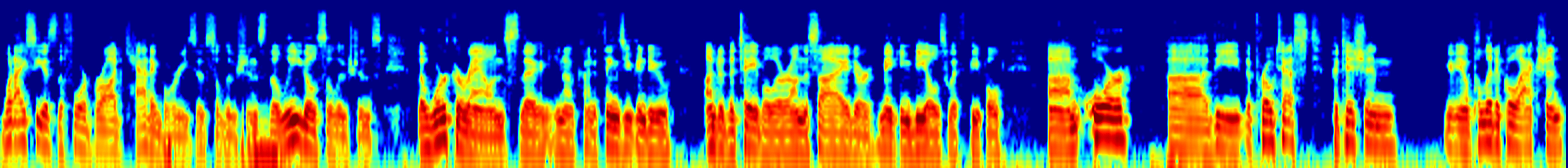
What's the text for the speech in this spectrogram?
what I see as the four broad categories of solutions, mm-hmm. the legal solutions, the workarounds, the, you know, kind of things you can do under the table or on the side or making deals with people, um, or uh, the, the protest petition, you know, political action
